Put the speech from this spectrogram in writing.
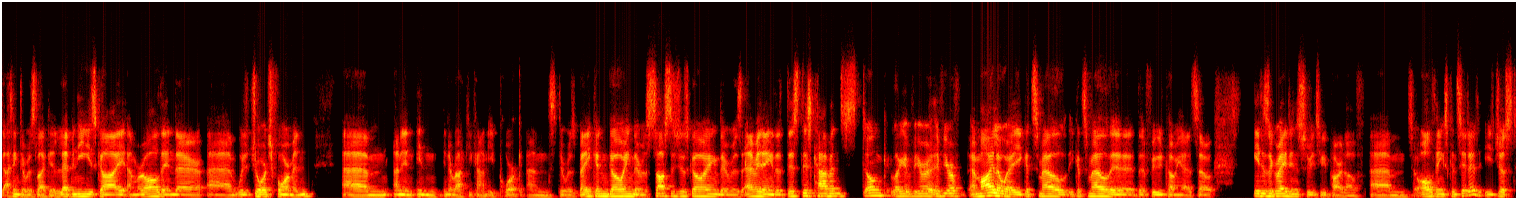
I think there was like a Lebanese guy, and we're all in there um, with George Foreman. Um, and in, in, in Iraq, you can't eat pork. And there was bacon going, there was sausages going, there was everything. This this cabin stunk. Like if you're if you're a mile away, you could smell you could smell the the food coming out. So it is a great industry to be part of. Um, so all things considered, you just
